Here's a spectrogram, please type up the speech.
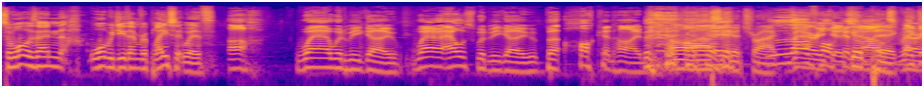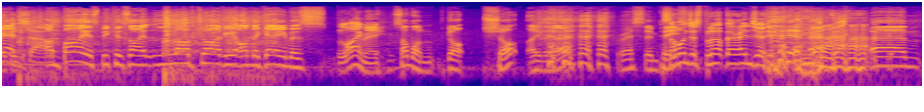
So what was then? What would you then replace it with? Ah, where would we go? Where else would we go but Hockenheim? Oh, that's a I good track. Love Very good Hockenheim. shout, Good pick. very Again, good shout. I'm biased because I love driving it on the game as Blimey! someone got shot over there. Rest in peace. Someone just blew up their engine. um,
